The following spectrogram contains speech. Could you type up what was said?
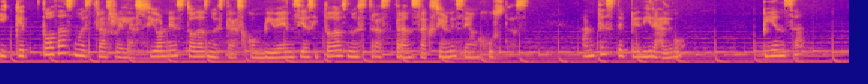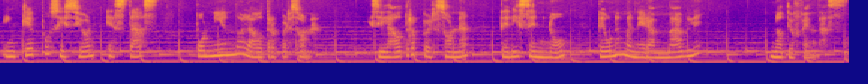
y que todas nuestras relaciones, todas nuestras convivencias y todas nuestras transacciones sean justas. Antes de pedir algo, piensa en qué posición estás poniendo a la otra persona. Y si la otra persona te dice no de una manera amable, no te ofendas.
